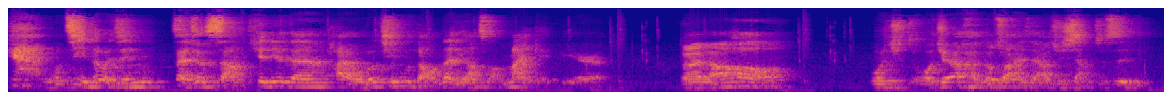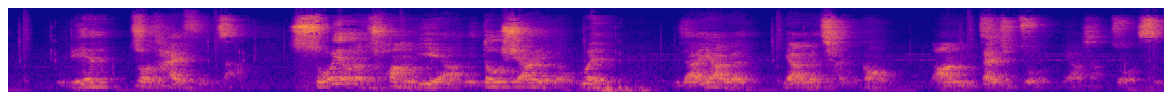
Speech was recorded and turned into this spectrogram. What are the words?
呀我自己都已经在这个市场天天在那拍，我都听不懂，那你要怎么卖给别人？对，然后我我觉得很多创业者要去想，就是你。别做太复杂，所有的创业啊，你都需要有个问你知道要有个要有个成功，然后你再去做你要想做的事。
